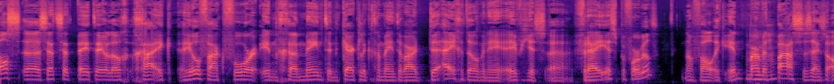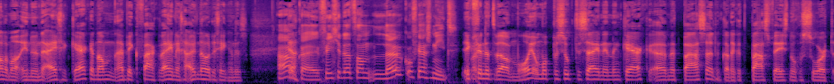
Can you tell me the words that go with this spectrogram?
als uh, ZZP-theoloog ga ik heel vaak voor in gemeenten, kerkelijke gemeenten... waar de eigen dominee eventjes uh, vrij is, bijvoorbeeld. Dan val ik in. Maar mm -hmm. met Pasen zijn ze allemaal in hun eigen kerk... en dan heb ik vaak weinig uitnodigingen. Dus, ah, ja. Oké, vind je dat dan leuk of juist niet? Ik vind het wel mooi om op bezoek te zijn in een kerk uh, met Pasen. Dan kan ik het paasfeest nog een soort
